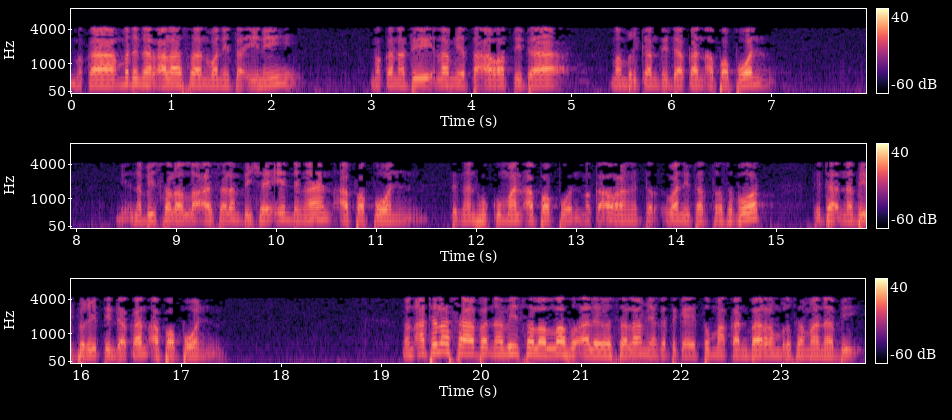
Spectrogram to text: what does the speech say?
Maka mendengar alasan wanita ini, maka nanti lam yata'arat tidak memberikan tindakan apa pun Nabi Shallallahu Alaihi Wasallam bisain dengan apa pun, dengan hukuman apa pun, maka orang wanita tersebut tidak Nabi beri tindakan apa pun. Dan adalah sahabat Nabi Shallallahu Alaihi Wasallam yang ketika itu makan bareng bersama Nabi,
